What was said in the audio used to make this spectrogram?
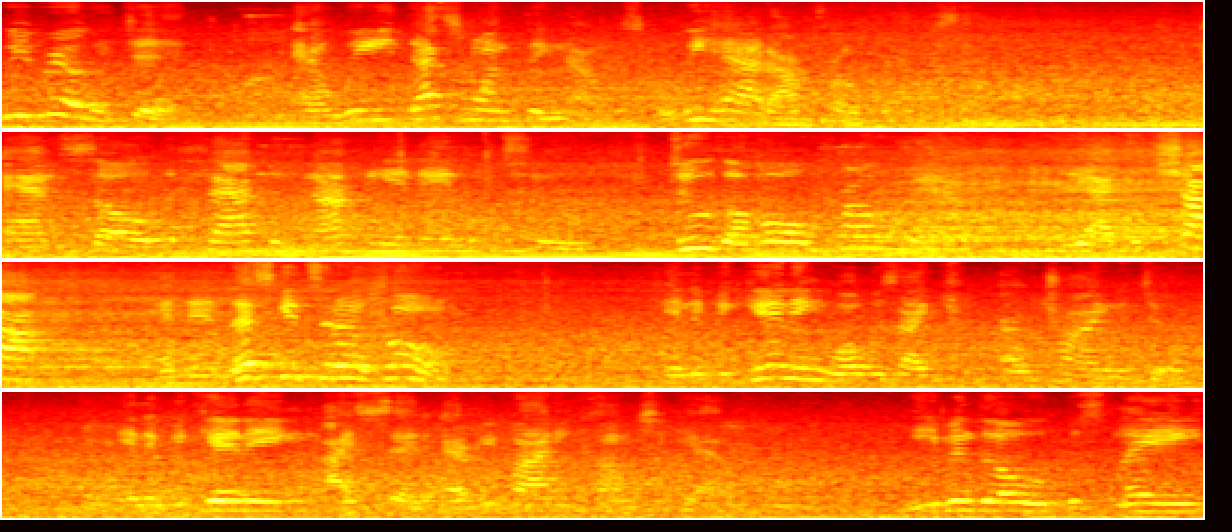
We really did. And we, that's one thing that was good. We had our program set up. And so the fact of not being able to do the whole program, we had to chop, and then let's get to the boom. In the beginning, what was I, tr- I trying to do? In the beginning, I said, everybody come together. Even though it was late,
